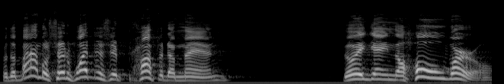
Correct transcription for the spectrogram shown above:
For the Bible said, What does it profit a man though he gain the whole world,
